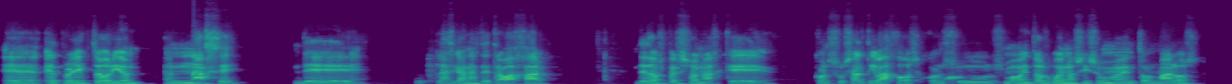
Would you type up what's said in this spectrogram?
eh, el proyecto Orión nace de las ganas de trabajar de dos personas que con sus altibajos, con sus momentos buenos y sus momentos malos,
